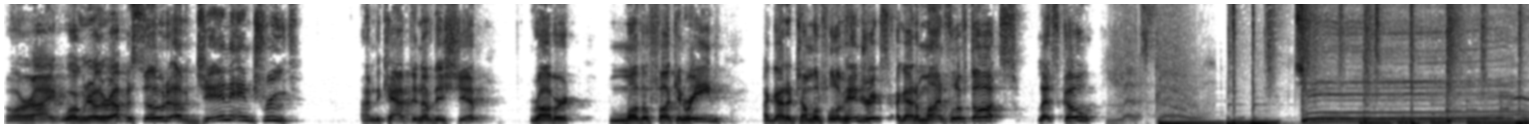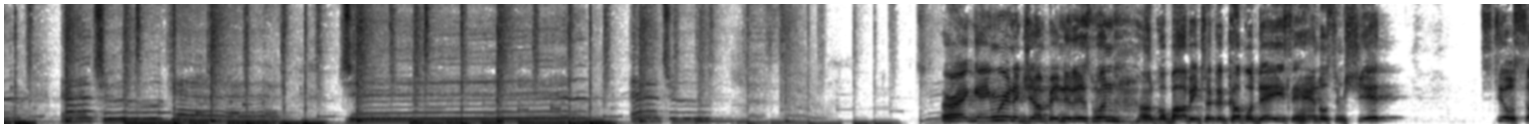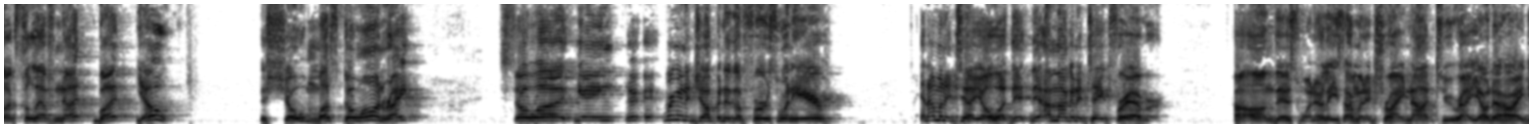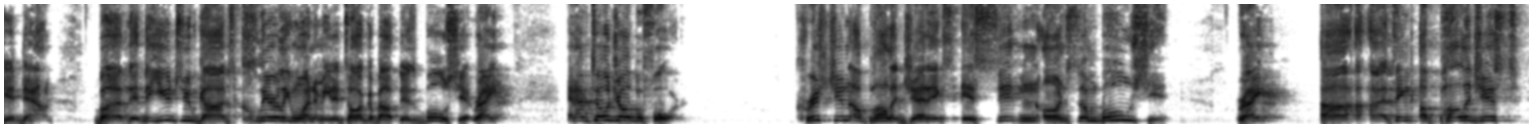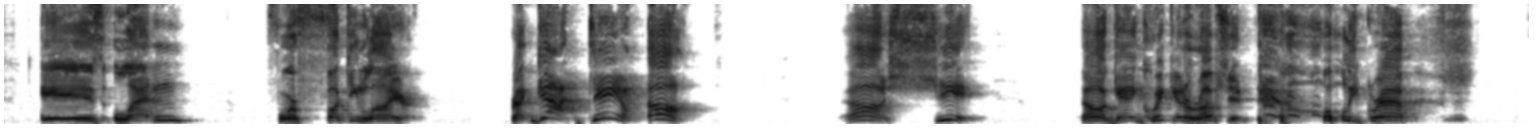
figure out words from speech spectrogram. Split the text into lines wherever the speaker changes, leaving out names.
All right, welcome to another episode of Gin and Truth. I'm the captain of this ship, Robert motherfucking Reed. I got a tumble full of Hendrick's. I got a mind full of thoughts. Let's go.
Let's go.
Gin and truth, yeah. Gin and truth.
All right, gang, we're going to jump into this one. Uncle Bobby took a couple days to handle some shit. Still sucks the left nut, but yo, the show must go on, right? So, uh, gang, we're to jump into the first one here. And I'm to tell y'all what, th- th- I'm not to take forever uh, on this one, or at least I'm to try not to, right? Y'all know how I get down. But the, the YouTube gods clearly wanted me to talk about this bullshit, right? And I've told y'all before Christian apologetics is sitting on some bullshit, right? Uh, I think apologist is Latin for fucking liar, right? God damn. Oh, oh, shit. Oh, gang, quick interruption. Holy crap.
